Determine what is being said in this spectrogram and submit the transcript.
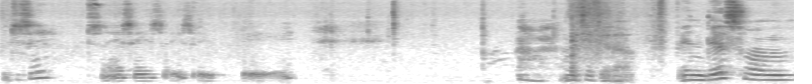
Did you see? See, see, see, see. Oh, let me take it out. And this one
